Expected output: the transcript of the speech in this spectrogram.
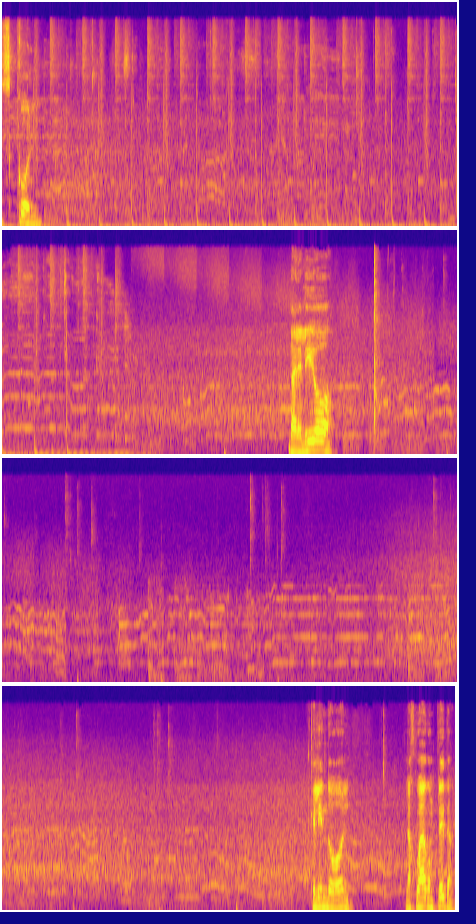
Skull. Dale, lío. Qué lindo gol. La jugada completa.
